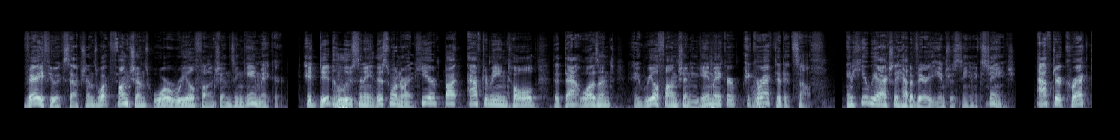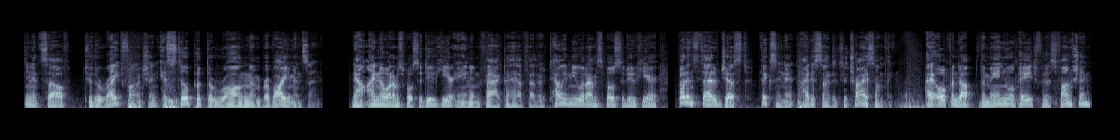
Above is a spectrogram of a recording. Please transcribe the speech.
very few exceptions, what functions were real functions in GameMaker. It did hallucinate this one right here, but after being told that that wasn't a real function in GameMaker, it corrected itself. And here we actually had a very interesting exchange. After correcting itself to the right function, it still put the wrong number of arguments in. Now I know what I'm supposed to do here, and in fact I have Feather telling me what I'm supposed to do here, but instead of just fixing it, I decided to try something. I opened up the manual page for this function,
